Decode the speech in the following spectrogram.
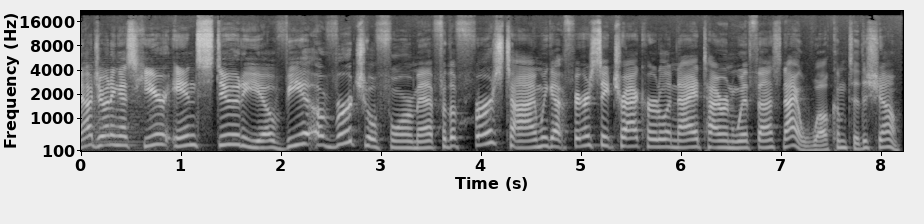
Now joining us here in studio via a virtual format for the first time, we got Ferris State track hurdle and Nyah Tyron with us. Nyah, welcome to the show.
